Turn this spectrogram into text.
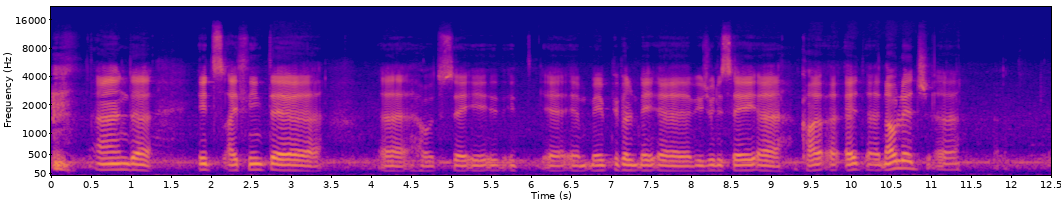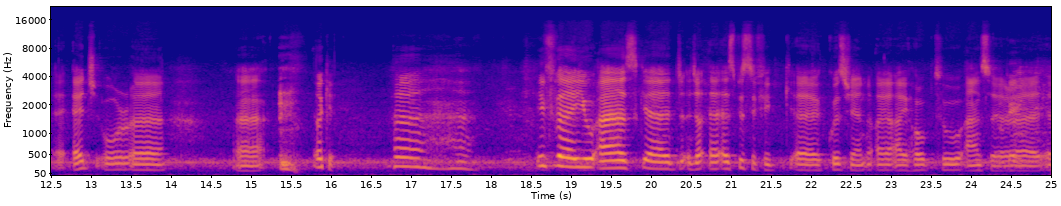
and uh, it's, I think, the, how to say, it, it, may, people may usually say knowledge edge or, okay. If uh, you ask uh, j- j- a specific uh, question, I, I hope to answer. Okay.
